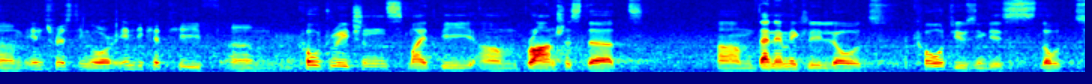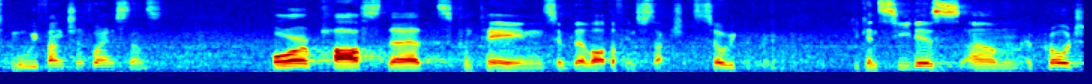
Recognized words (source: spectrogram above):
um, interesting or indicative um, code regions might be um, branches that um, dynamically load code using this load movie function, for instance, or paths that contain simply a lot of instructions. So we you can see this um, approach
